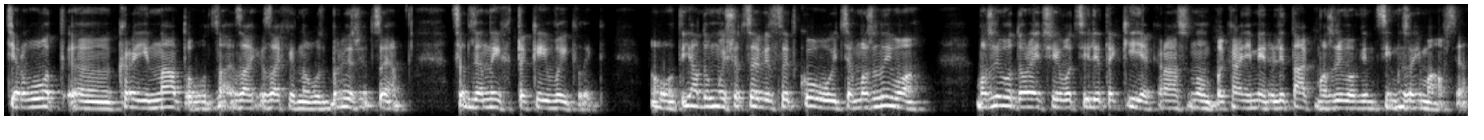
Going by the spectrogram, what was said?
тірвод е, країн НАТО, от, за- за- західного узбережжя, це, це для них такий виклик. От, я думаю, що це відслідковується. Можливо, можливо, до речі, оці літаки, якраз, ну, по крайній мірі, літак, можливо, він цим займався.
